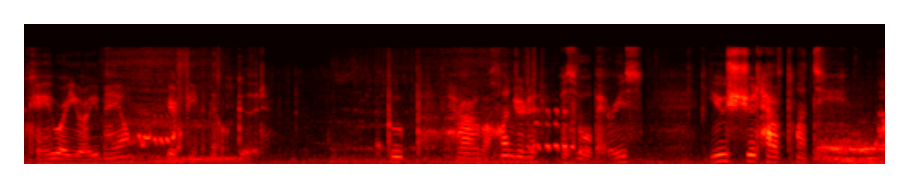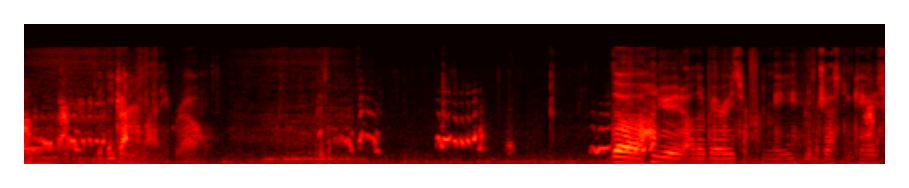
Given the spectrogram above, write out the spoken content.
Okay, who are you? Are you male? You're female. Good. Boop. Have a hundred Azul berries. You should have plenty. You got plenty, bro. The hundred other berries are for me, just in case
